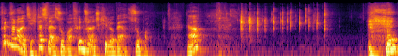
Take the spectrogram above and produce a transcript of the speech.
95. Das wäre super. 95 Kilo wäre super. Ja.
